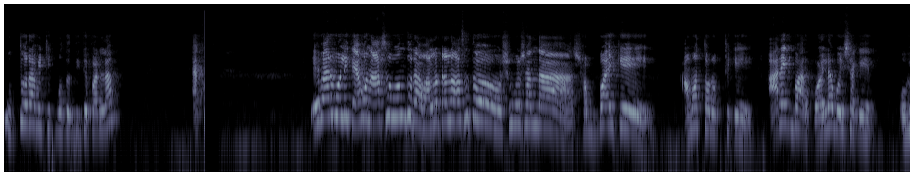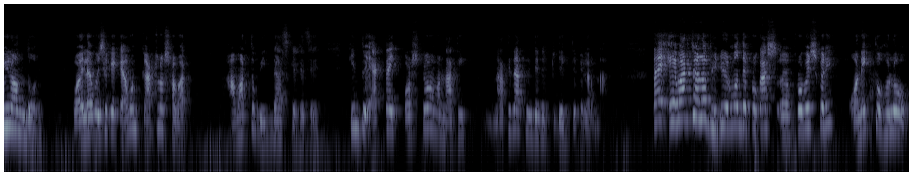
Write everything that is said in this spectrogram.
উত্তর আমি ঠিকমতো দিতে পারলাম। এবার বলি, কেমন আছো বন্ধুরা? ভালো টালো আছো তো? শুভ সন্ধ্যা সবাইকে। আমার তরফ থেকে আরেকবার পয়লা বৈশাখের অভিনন্দন। পয়লা বৈশাখে কেমন কাটলো সবার? আমার তো বিন্দাস কেটেছে। কিন্তু একটাই কষ্ট, আমার নাতি নাতি নাতনিদের একটু দেখতে পেলাম না। তাই এবার চলো ভিডিওর মধ্যে প্রকাশ, প্রবেশ করি। অনেক তো হলো।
